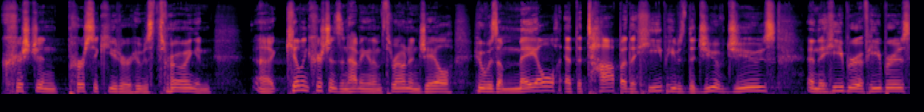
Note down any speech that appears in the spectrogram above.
Christian persecutor who was throwing and uh, killing Christians and having them thrown in jail, who was a male at the top of the heap. He was the Jew of Jews and the Hebrew of Hebrews.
